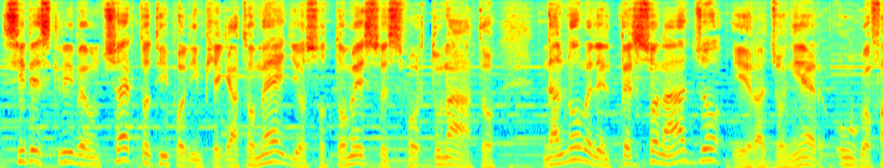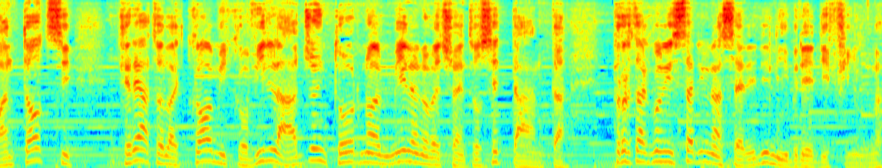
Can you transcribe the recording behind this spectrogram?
si descrive un certo tipo di impiegato medio, sottomesso e sfortunato, dal nome del personaggio, il ragionier Ugo Fantozzi, creato dal comico Villaggio intorno al 1970, protagonista di una serie di libri e di film.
